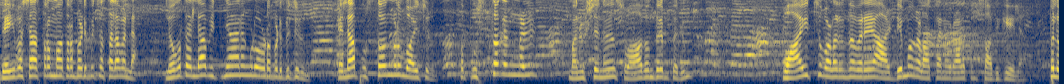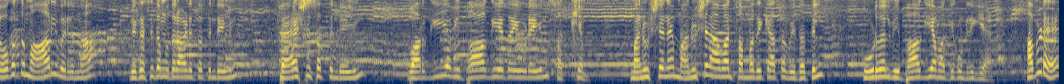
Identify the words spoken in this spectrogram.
ദൈവശാസ്ത്രം മാത്രം പഠിപ്പിച്ച സ്ഥലമല്ല. ലോകത്തെ എല്ലാ വിജ്ഞാനങ്ങളും അവിടെ പഠിപ്പിച്ചിരുന്നു എല്ലാ പുസ്തകങ്ങളും വായിച്ചിരുന്നു അപ്പോൾ പുസ്തകങ്ങൾ മനുഷ്യന് സ്വാതന്ത്ര്യം തരും. വായിച്ചു വളരുന്നവരെ അടിമകളാക്കാൻ ഒരാൾക്കും സാധിക്കുകയില്ല. ഇപ്പോൾ ലോകത്ത് മാറി വരുന്ന വികസിത മുതലാളിത്തത്തിന്റെയും ഫാഷിസത്തിന്റെയും വർഗീയ വിഭാഗീയതയുടെയും സഖ്യം മനുഷ്യനെ മനുഷ്യനാവാൻ സമ്മതിക്കാത്ത വിധത്തിൽ കൂടുതൽ വിഭാഗീയമാക്കിക്കൊണ്ടിരിക്കുകയാണ്. അവിടെ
